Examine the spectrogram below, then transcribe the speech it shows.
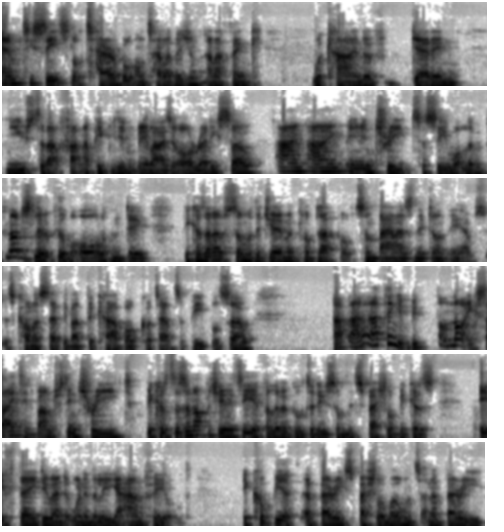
empty seats look terrible on television, and I think we're kind of getting used to that fact now. People didn't realise it already, so I'm I'm intrigued to see what Liverpool, not just Liverpool, but all of them do because I know some of the German clubs have put some banners and they've done, you know, as Connor said, they've had the cardboard cutouts of people. So I, I think it'd be, I'm not excited, but I'm just intrigued because there's an opportunity for Liverpool to do something special. Because if they do end up winning the league at Anfield, it could be a, a very special moment and a very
